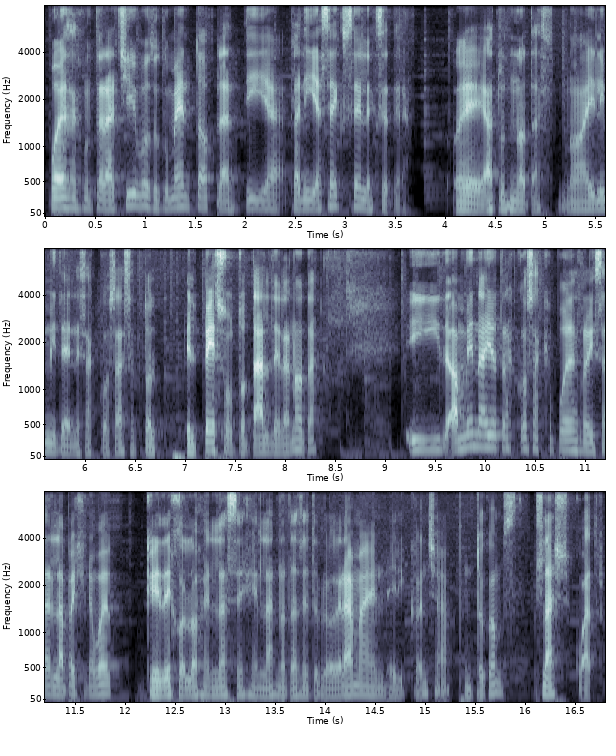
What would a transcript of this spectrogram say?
Puedes adjuntar archivos, documentos, plantilla, planillas Excel, etc. Eh, a tus notas. No hay límite en esas cosas, excepto el, peso total de la nota. Y también hay otras cosas que puedes revisar en la página web, que dejo los enlaces en las notas de tu programa en ericconcha.com slash 4.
